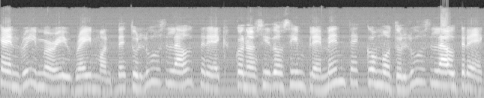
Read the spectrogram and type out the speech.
Henry Murray Raymond de Toulouse-Lautrec, conocido simplemente como Toulouse-Lautrec,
